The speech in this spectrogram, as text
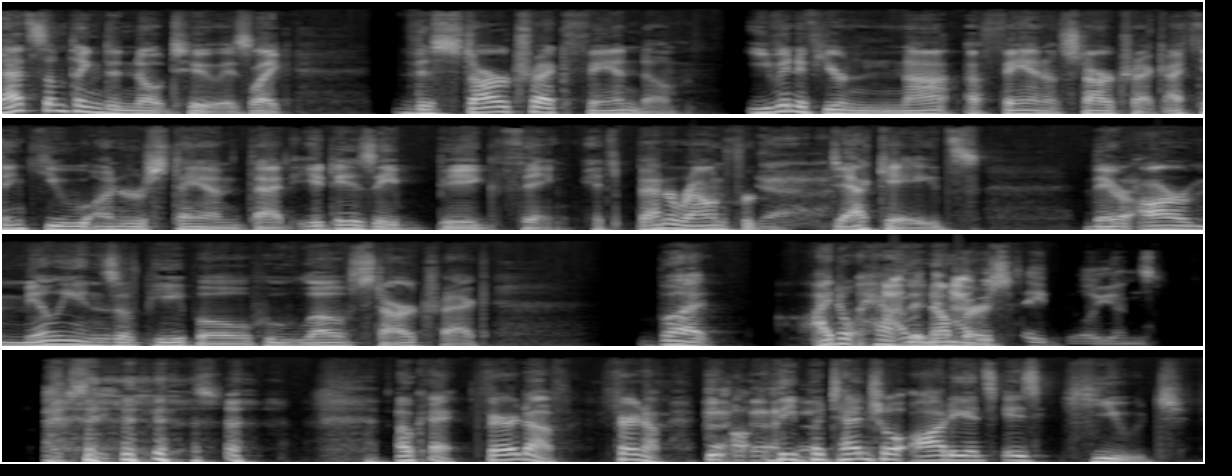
that's something to note too. Is like the Star Trek fandom. Even if you're not a fan of Star Trek, I think you understand that it is a big thing. It's been around for yeah. decades. There are millions of people who love Star Trek, but I don't have I the numbers. I would say billions. I'd say billions. okay, fair enough. Fair enough. The, uh, the potential audience is huge.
